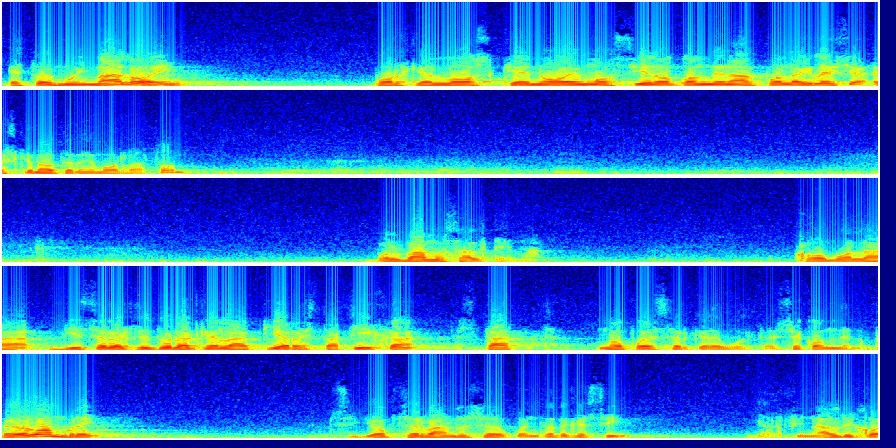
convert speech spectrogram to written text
Esto es muy malo, ¿eh? Porque los que no hemos sido condenados por la Iglesia es que no tenemos razón. Volvamos al tema. Como la, dice la escritura que la tierra está fija, stat, no puede ser que de vuelta, se condena. Pero el hombre siguió observando y se dio cuenta de que sí. Y al final dijo,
